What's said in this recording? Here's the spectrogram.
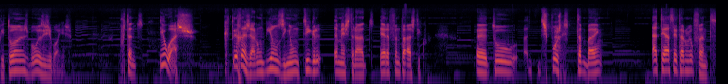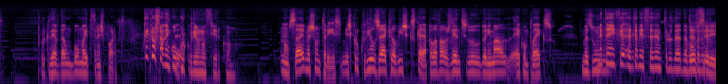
Pitões, boas e jiboias. Portanto, eu acho que arranjar um leãozinho ou um tigre amestrado era fantástico. Eh, Estou disposto também até a aceitar um elefante, porque deve dar um bom meio de transporte. O que é que eles fazem com o Eh, crocodilo no circo? Não sei, mas são três. Mas crocodilo já é aquele bicho que se calhar para lavar os dentes do, do animal é complexo. Mas um. Metem a, ca- a cabeça dentro da, da boca Deve do ser crocodilo.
